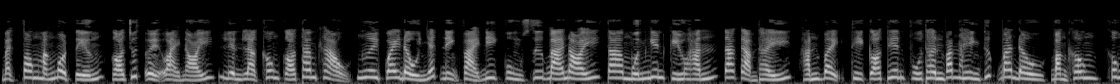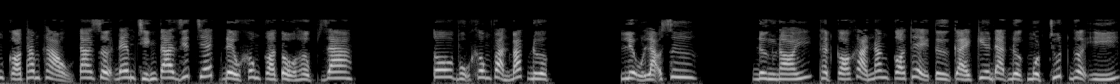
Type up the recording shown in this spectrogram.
Bạch Phong mắng một tiếng, có chút uể oải nói, liền là không có tham khảo, ngươi quay đầu nhất định phải đi cùng sư bá nói, ta muốn nghiên cứu hắn, ta cảm thấy, hắn vậy thì có thiên phú thần văn hình thức ban đầu, bằng không, không có tham khảo, ta sợ đem chính ta giết chết đều không có tổ hợp ra. Tô Vũ không phản bác được. Liệu lão sư? Đừng nói, thật có khả năng có thể từ cái kia đạt được một chút gợi ý.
